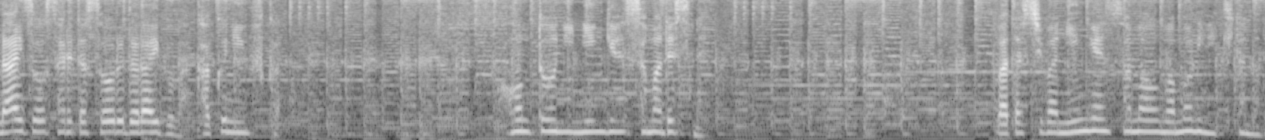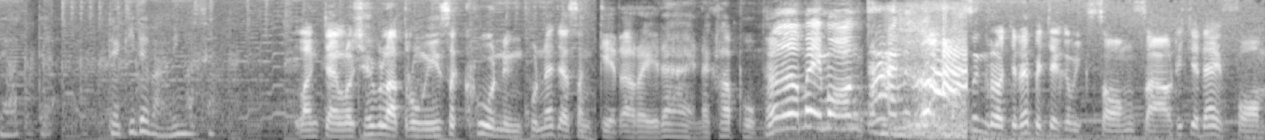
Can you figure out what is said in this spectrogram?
内蔵されたソウルドライブは確認不可本当に人間様ですね私は人間様を守りに来たのであって敵ではありません หลังจากเราใช้เวลาตรงนี้สักครู่หนึ่งคุณน่าจะสังเกตอะไรได้นะครับผม เธอไม่มองทางเลยซึ่งเราจะได้ไปเจอกับอีกสองสาวที่จะได้ฟอร์ม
